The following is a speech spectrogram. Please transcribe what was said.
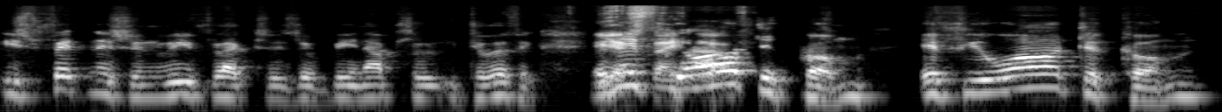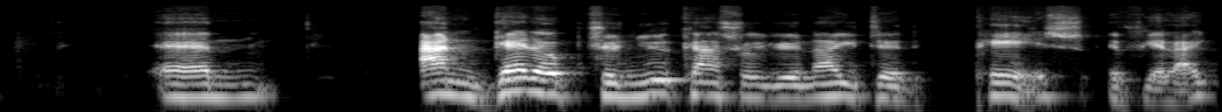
His fitness and reflexes have been absolutely terrific. And yes, if you have. are to come, if you are to come, um, and get up to Newcastle United pace, if you like,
